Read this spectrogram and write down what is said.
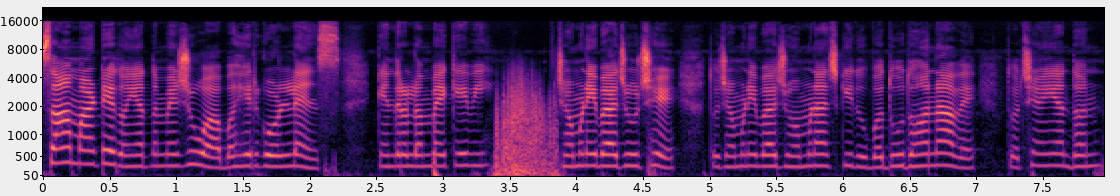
શા માટે? તો અહીંયા તમે જુઓ, આ બહિર્ગોળ લેન્સ કેન્દ્ર લંબાઈ કેવી? જમણી બાજુ છે. તો જમણી બાજુ હમણાં જ કીધું, બધું ધન આવે. તો છે અહીંયા ધન.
